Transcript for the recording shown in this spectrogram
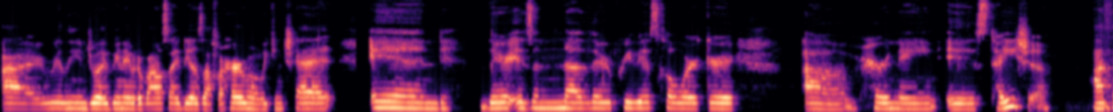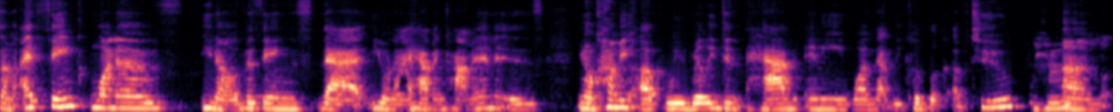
I really enjoy being able to bounce ideas off of her when we can chat. And there is another previous coworker. Um, her name is Taisha. Awesome. I think one of you know the things that you and I have in common is you know, coming up, we really didn't have anyone that we could look up to, mm-hmm. um,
